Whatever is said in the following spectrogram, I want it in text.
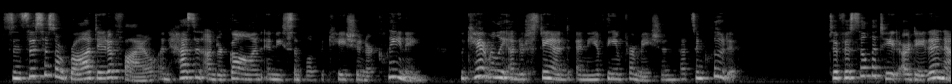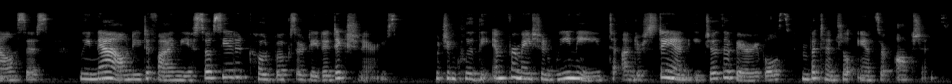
Since this is a raw data file and hasn't undergone any simplification or cleaning, we can't really understand any of the information that's included. To facilitate our data analysis, we now need to find the associated codebooks or data dictionaries, which include the information we need to understand each of the variables and potential answer options.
